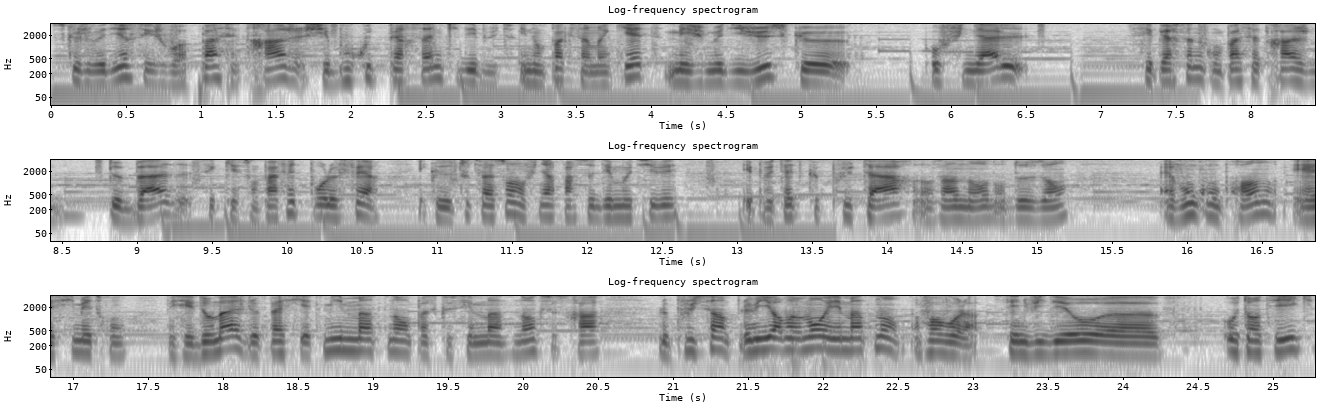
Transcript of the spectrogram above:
Ce que je veux dire, c'est que je vois pas cette rage chez beaucoup de personnes qui débutent. Et non pas que ça m'inquiète, mais je me dis juste que au final, ces personnes qui n'ont pas cette rage de base, c'est qu'elles sont pas faites pour le faire et que de toute façon elles vont finir par se démotiver. Et peut-être que plus tard, dans un an, dans deux ans, elles vont comprendre et elles s'y mettront. Mais c'est dommage de pas s'y être mis maintenant parce que c'est maintenant que ce sera le plus simple. Le meilleur moment il est maintenant. Enfin voilà, c'était une vidéo euh, authentique.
